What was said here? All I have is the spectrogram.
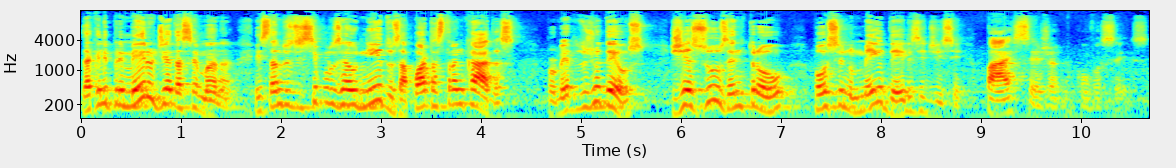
daquele primeiro dia da semana, estando os discípulos reunidos a portas trancadas, por medo dos judeus, Jesus entrou, pôs-se no meio deles e disse: Paz seja com vocês.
